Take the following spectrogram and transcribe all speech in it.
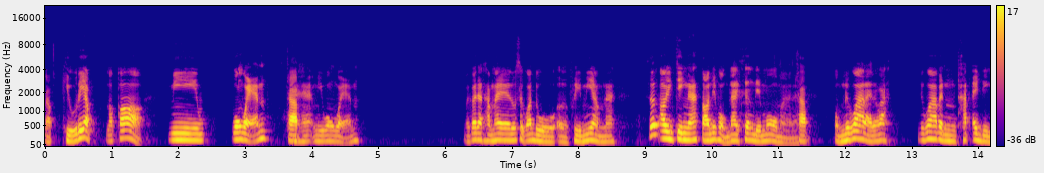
แบบผิวเรียบแล้วก็มีวงแหวนครับ นะฮะมีวงแหวน มันก็จะทำให้รู้สึกว่าดูเออพรีเมียมนะ ซึ่งเอาจริง ๆ นะ ตอนที่ผมได้เครื่องเดโมมานะครับ ผมนึกว่าอะไรรู้ป่ะนึกว่าเป็นทัชไอดี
